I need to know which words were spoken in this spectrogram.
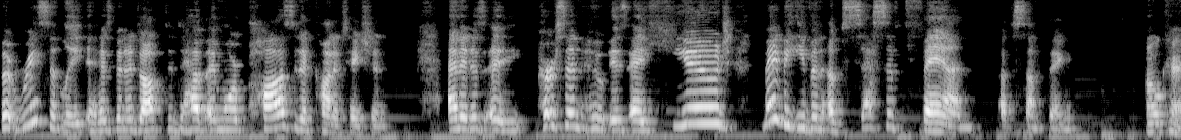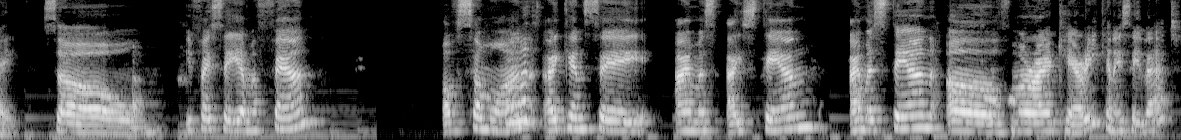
But recently, it has been adopted to have a more positive connotation. And it is a person who is a huge, maybe even obsessive fan of something. Okay. So if I say I'm a fan, of someone, I can say I'm a I stand I'm a stan of Mariah Carey. Can I say that?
